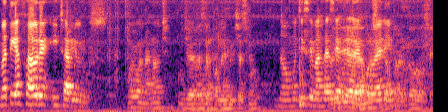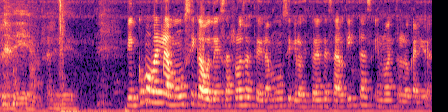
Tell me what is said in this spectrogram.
Matías Fabre y Charlie Blues. Muy buenas noches, muchas gracias por la invitación. No, muchísimas gracias a ustedes por venir. Para todos. Bien, ¿cómo ven la música o el desarrollo este de la música y los diferentes artistas en nuestra localidad?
